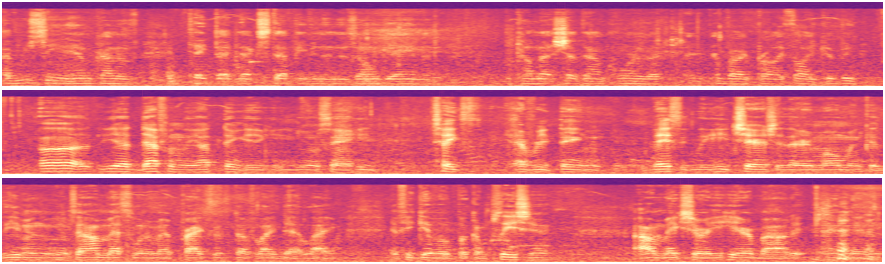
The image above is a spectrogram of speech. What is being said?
Have you seen him kind of take that next step even in his own game and become that shutdown corner that everybody probably thought he could be? Uh, yeah, definitely. I think it, you know what I'm saying. He takes everything. Basically, he cherishes every moment. Cause even you know what I'm saying, I mess with him at practice stuff like that. Like, if he give up a completion, I'll make sure he hear about it, and then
